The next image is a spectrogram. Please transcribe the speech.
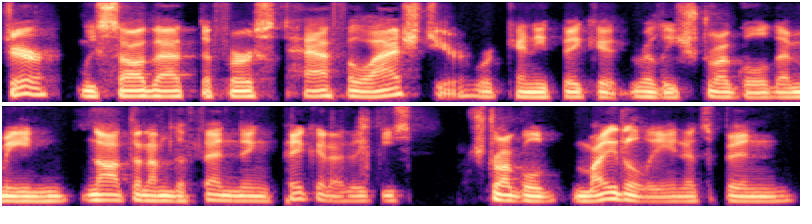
Sure. We saw that the first half of last year where Kenny Pickett really struggled. I mean, not that I'm defending Pickett. I think he's struggled mightily and it's been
